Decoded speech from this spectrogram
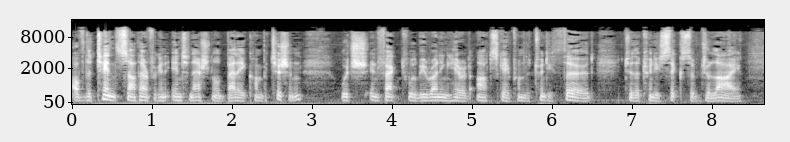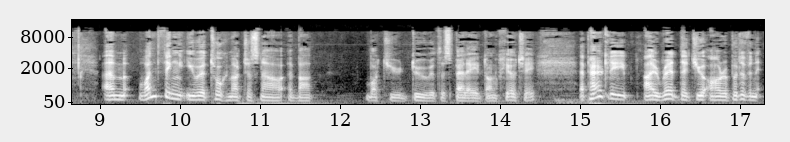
of the 10th South African International Ballet Competition, which in fact will be running here at Artscape from the 23rd to the 26th of July. Um, one thing you were talking about just now about what you do with this ballet Don Quixote. Apparently, I read that you are a bit of an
